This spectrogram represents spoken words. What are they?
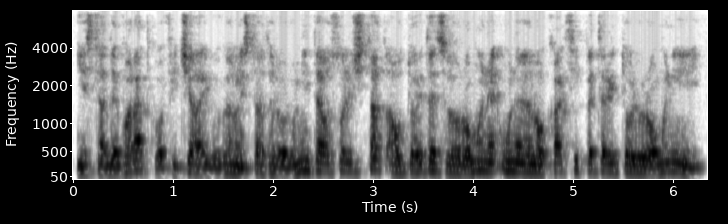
Este adevărat că oficialii ai Guvernului Statelor Unite au solicitat autorităților române unele locații pe teritoriul României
